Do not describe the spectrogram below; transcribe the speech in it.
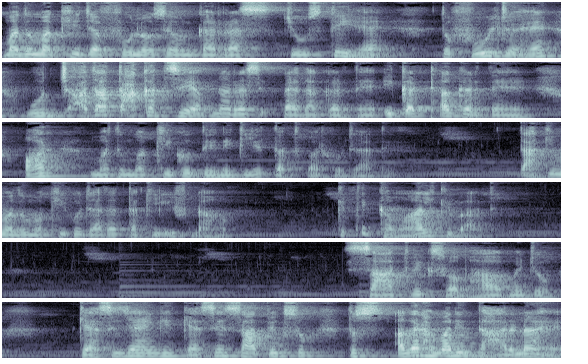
मधुमक्खी जब फूलों से उनका रस चूसती है तो फूल जो है, वो ज़्यादा ताकत से अपना रस पैदा करते हैं, इकट्ठा करते हैं और मधुमक्खी को देने के लिए तत्पर हो जाते हैं, ताकि मधुमक्खी को ज़्यादा तकलीफ़ ना हो। कितनी कमाल की बात है। सात्विक स्वभाव में जो कैसे जाएँगे, कैसे सात्विक सुख? तो अगर हमारी धारणा है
